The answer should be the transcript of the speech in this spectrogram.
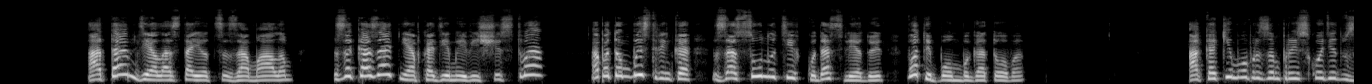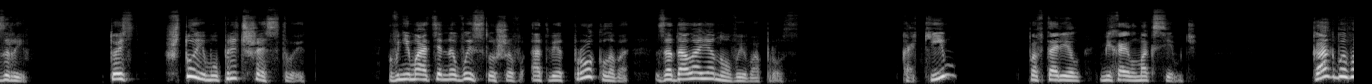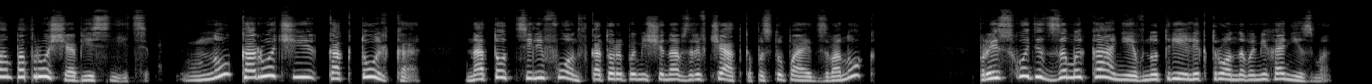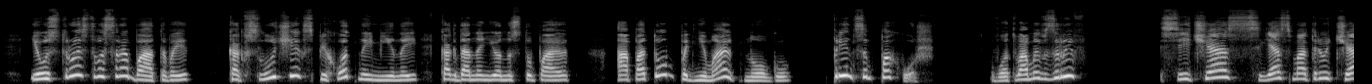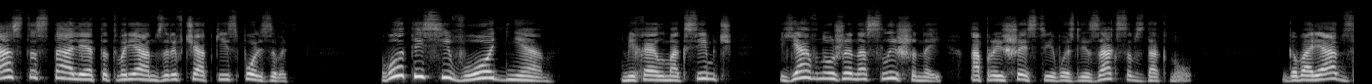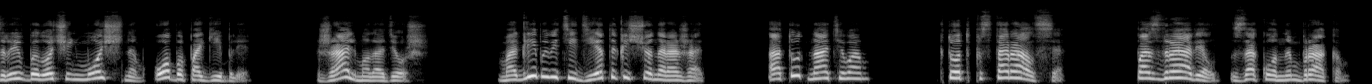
А там дело остается за малым — заказать необходимые вещества, а потом быстренько засунуть их куда следует. Вот и бомба готова. А каким образом происходит взрыв? То есть, что ему предшествует? Внимательно выслушав ответ Проклова, задала я новый вопрос. «Каким?» — повторил Михаил Максимович. «Как бы вам попроще объяснить? Ну, короче, как только на тот телефон, в который помещена взрывчатка, поступает звонок, происходит замыкание внутри электронного механизма, и устройство срабатывает, как в случаях с пехотной миной, когда на нее наступают, а потом поднимают ногу. Принцип похож. Вот вам и взрыв. Сейчас, я смотрю, часто стали этот вариант взрывчатки использовать. Вот и сегодня Михаил Максимович, явно уже наслышанный о происшествии возле ЗАГСа, вздохнул. Говорят, взрыв был очень мощным, оба погибли. Жаль, молодежь. Могли бы ведь и деток еще нарожать. А тут нате вам. Кто-то постарался. Поздравил с законным браком. —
